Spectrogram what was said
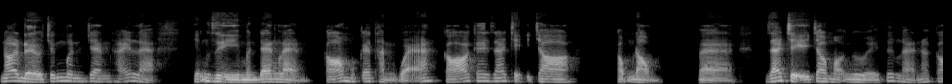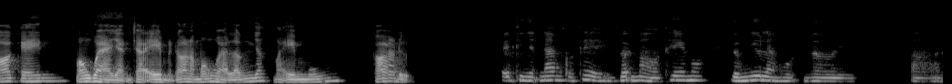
nó đều chứng minh cho em thấy là những gì mình đang làm có một cái thành quả có cái giá trị cho cộng đồng và giá trị cho mọi người tức là nó có cái món quà dành cho em và đó là món quà lớn nhất mà em muốn có được Vậy thì Nhật Nam có thể gợi mở thêm không? Giống như là một lời uh,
